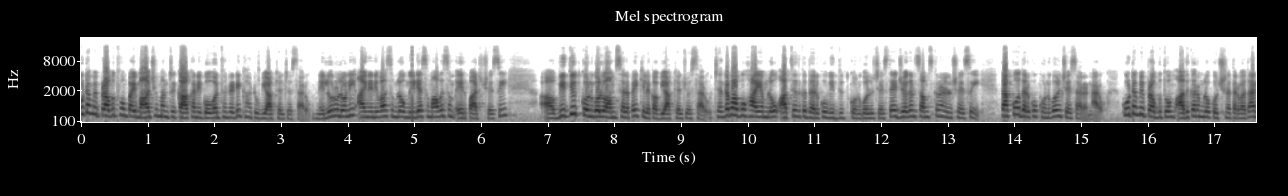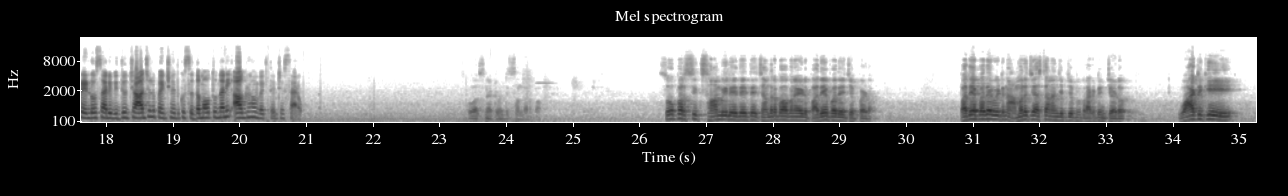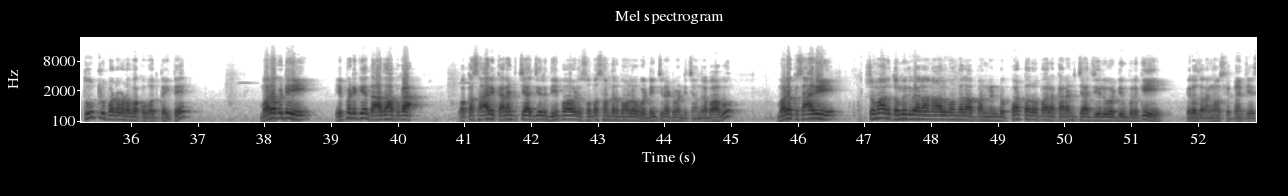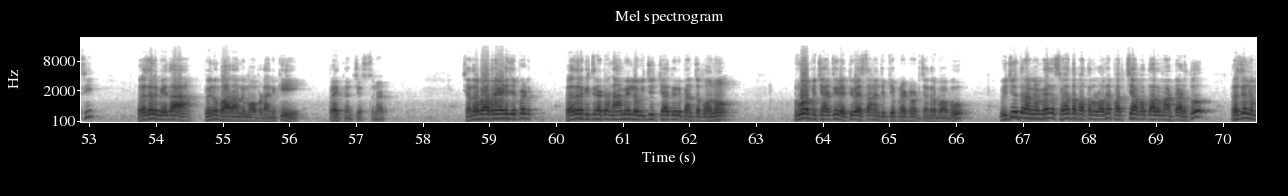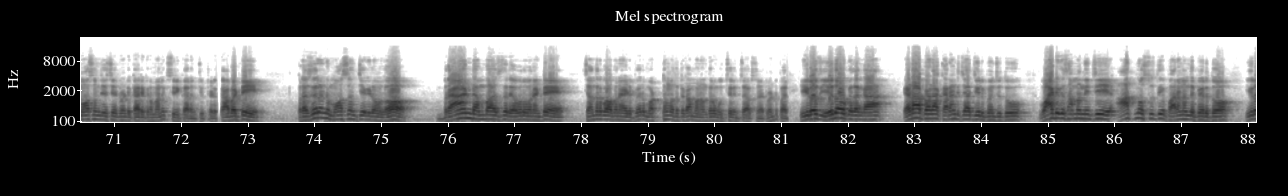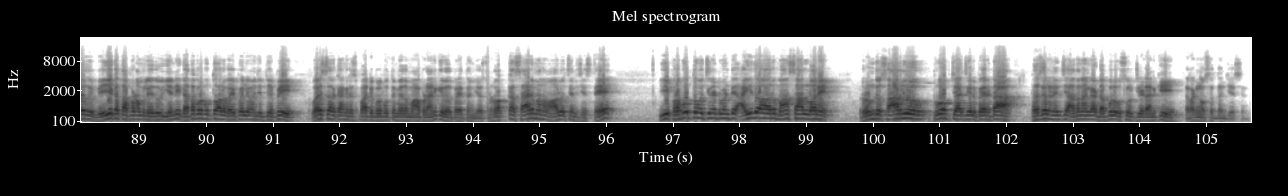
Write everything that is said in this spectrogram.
కూటమి ప్రభుత్వంపై మాజీ మంత్రి కాకాని గోవర్ధన్ రెడ్డి ఘాటు వ్యాఖ్యలు చేశారు. నెల్లూరులోని ఆయన నివాసంలో మీడియా సమావేశం ఏర్పాటు చేసి విద్యుత్ కొనుగోలు అంశాలపై కీలక వ్యాఖ్యలు చేశారు. చంద్రబాబు హయాంలో అత్యధిక ధరకు విద్యుత్ కొనుగోలు చేస్తే జగన్ సంస్కరణలు చేసి తక్కువ ధరకు కొనుగోలు చేశారన్నారు. కూటమి ప్రభుత్వం అధికారంలోకి వచ్చిన తర్వాత రెండోసారి విద్యుత్ ఛార్జీలు పెంచేందుకు సిద్ధమవుతుందని ఆగ్రహం వ్యక్తం చేశారు. సూపర్ సిక్స్ హామీలు ఏదైతే చంద్రబాబు నాయుడు పదే పదే చెప్పాడో పదే పదే వీటిని అమలు చేస్తానని చెప్పి చెప్పి ప్రకటించాడు. వాటికి తూట్లు పొడవడం ఒక వంతు అయితే మరొకటి ఇప్పటికే దాదాపుగా ఒకసారి కరెంట్ ఛార్జీలు దీపావళి శుభ సందర్భంలో వడ్డించినటువంటి చంద్రబాబు మరొకసారి సుమారు తొమ్మిది వేల నాలుగు వందల పన్నెండు కోట్ల రూపాయల కరెంట్ ఛార్జీలు వడ్డింపులకి ఈరోజు రంగం సిద్ధం చేసి ప్రజల మీద పెనుభారాన్ని మోపడానికి ప్రయత్నం చేస్తున్నాడు. చంద్రబాబు నాయుడు చెప్పాడు ప్రజలకు ఇచ్చినటువంటి హామీల్లో విద్యుత్ ఛార్జీలు పెంచపోను ట్రూఅప్ ఛార్జీలు ఎత్తివేస్తానని చెప్పి చెప్పినటువంటి చంద్రబాబు విద్యుత్ రంగం మీద శ్వేతపత్రంలోనే పచ్చి అబద్ధాలు మాట్లాడుతూ ప్రజలను మోసం చేసేటువంటి కార్యక్రమానికి శ్రీకారం చుట్టాడు. కాబట్టి ప్రజలను మోసం చేయడంలో బ్రాండ్ అంబాసిడర్ ఎవరు అని అంటే చంద్రబాబు నాయుడు పేరు మొట్టమొదటిగా మనందరం ఉచ్చరించాల్సినటువంటి పని ఈరోజు ఏదో ఒక విధంగా ఎడాపెడా కరెంటు ఛార్జీలు పెంచుతూ వాటికి సంబంధించి ఆత్మస్థుతి పరనంద పేరుతో ఈరోజు వెయ్యక తప్పడం లేదు. ఇవన్నీ గత ప్రభుత్వాల వైఫల్యం అని చెప్పి చెప్పి వైఎస్ఆర్ కాంగ్రెస్ పార్టీ ప్రభుత్వం మీద మాపడానికి ఈరోజు ప్రయత్నం చేస్తున్నాడు. ఒక్కసారి మనం ఆలోచన చేస్తే ఈ ప్రభుత్వం వచ్చినటువంటి ఐదు ఆరు మాసాల్లోనే రెండు సార్లు ట్రూఅప్ ఛార్జీల పేరిట ప్రజల నుంచి అదనంగా డబ్బులు వసూలు చేయడానికి రంగం సిద్ధం చేసింది.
